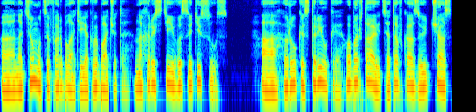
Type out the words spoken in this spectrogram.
А на цьому циферблаті, як ви бачите, на хресті висить Ісус, а руки стрілки обертаються та вказують час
